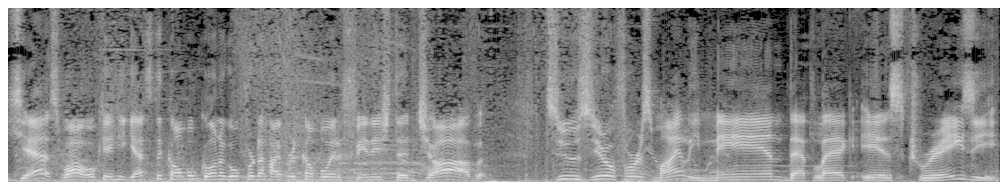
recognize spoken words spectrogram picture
Yes, wow, okay, he gets the combo, gonna go for the hyper combo and finish the job. 2-0 for Smiley. Man, that leg is crazy.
